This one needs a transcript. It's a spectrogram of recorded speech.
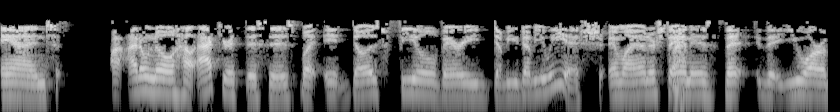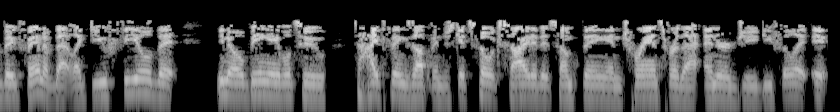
and I don't know how accurate this is, but it does feel very WWE-ish. And my understanding is that that you are a big fan of that. Like, do you feel that you know being able to to hype things up and just get so excited at something and transfer that energy? Do you feel it, it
